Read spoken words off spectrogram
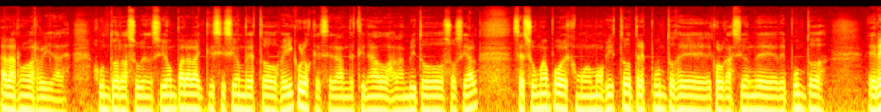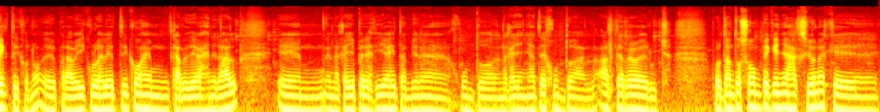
a las nuevas realidades. Junto a la subvención para la adquisición de estos vehículos que serán destinados al ámbito social, se suma, pues como hemos visto, tres puntos de de, colocación de, puntos eléctricos eh, para vehículos eléctricos en carretera general, en, la calle Pérez Díaz y también eh, junto, en la calle Ñate junto al, al terreno de lucha. Por tanto, son pequeñas acciones que,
